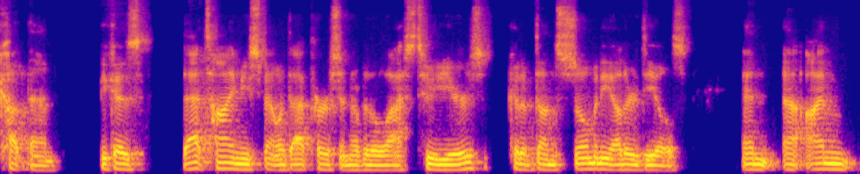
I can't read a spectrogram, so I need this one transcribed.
cut them because that time you spent with that person over the last two years could have done so many other deals. And uh, I'm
